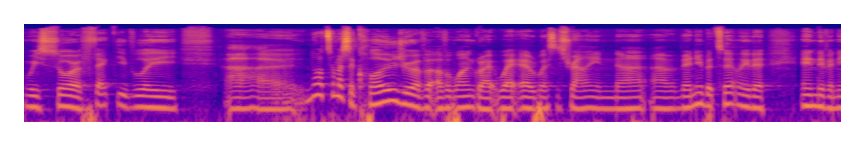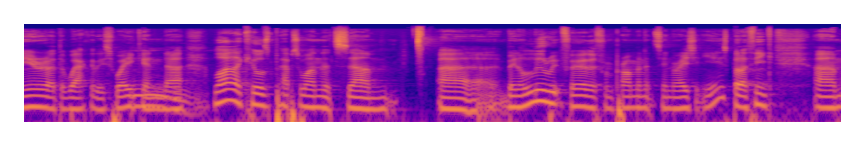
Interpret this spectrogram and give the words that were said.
We saw effectively uh, not so much the closure of a, of a one great uh, West Australian uh, uh, venue, but certainly the end of an era at the WACA this week. And uh, Lilac Hill's perhaps one that's um, uh, been a little bit further from prominence in recent years, but I think um,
